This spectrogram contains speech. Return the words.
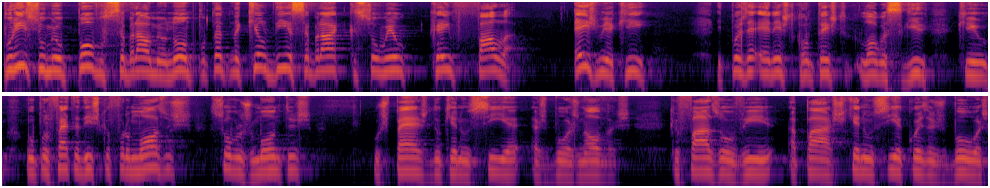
Por isso o meu povo saberá o meu nome, portanto, naquele dia saberá que sou eu quem fala. Eis-me aqui. E depois é, é, neste contexto, logo a seguir, que o, o profeta diz que formosos sobre os montes os pés do que anuncia as boas novas, que faz ouvir a paz, que anuncia coisas boas,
